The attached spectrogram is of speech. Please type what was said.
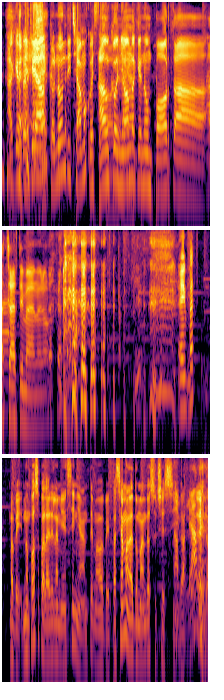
Anche perché ha, ecco, non diciamo queste ha un cose, cognome ragazzi. che non porta a certi meme, no? E infatti, vabbè, non posso parlare della mia insegnante, ma vabbè, passiamo alla domanda successiva. Parliamone, Eh, no,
